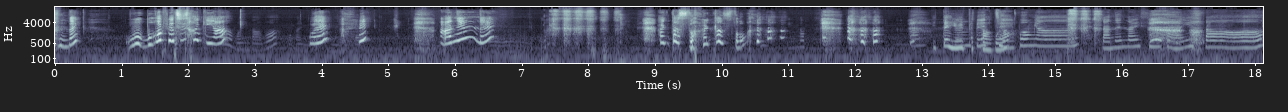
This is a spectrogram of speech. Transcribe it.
있는데? 뭐, 뭐가 표지사기야? 왜? 아닌데? 핥았어, 핥았어. 이때 유입했다고요? 빛을 보면 나는 알 수가 있어.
